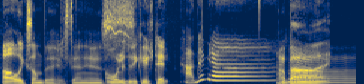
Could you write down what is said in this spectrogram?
Alexander Helstenius. Og Ludvig Viltil. Ha det bra! Ha det. Bye.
